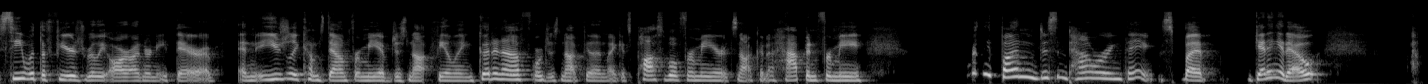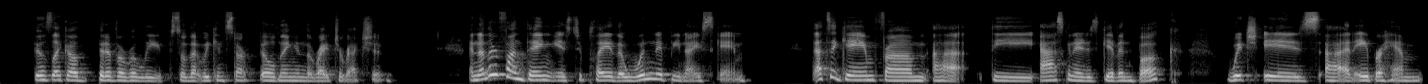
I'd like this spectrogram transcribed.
see what the fears really are underneath there. And it usually comes down for me of just not feeling good enough or just not feeling like it's possible for me or it's not going to happen for me really fun, disempowering things. But getting it out feels like a bit of a relief so that we can start building in the right direction. Another fun thing is to play the Wouldn't It Be Nice game. That's a game from uh, the Ask and It Is Given book, which is uh, an Abraham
